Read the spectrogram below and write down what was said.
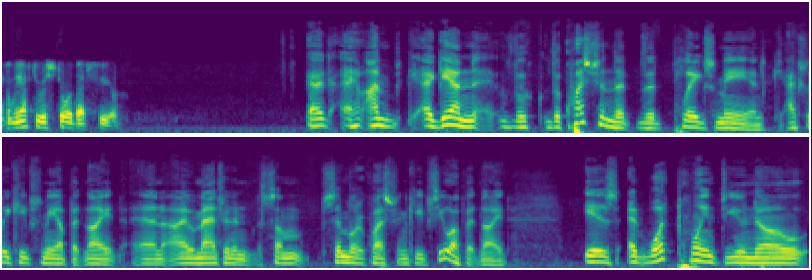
and we have to restore that fear. And I'm again the the question that, that plagues me and actually keeps me up at night, and I imagine some similar question keeps you up at night, is at what point do you know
